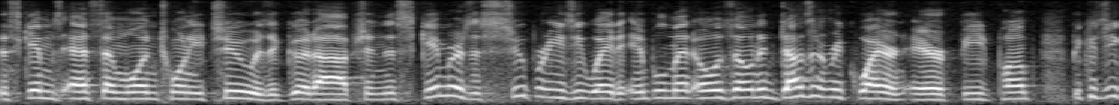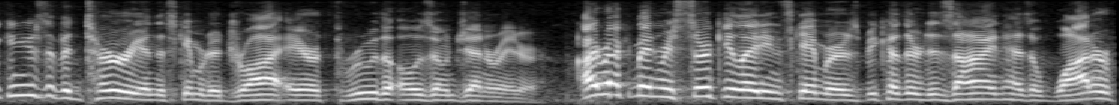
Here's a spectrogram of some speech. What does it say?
The Skimz SM122 is a good option. This skimmer is a super easy way to implement ozone and doesn't require an air feed pump because you can use the Venturi on the skimmer to draw air through the ozone generator. I recommend recirculating skimmers because their design has a water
